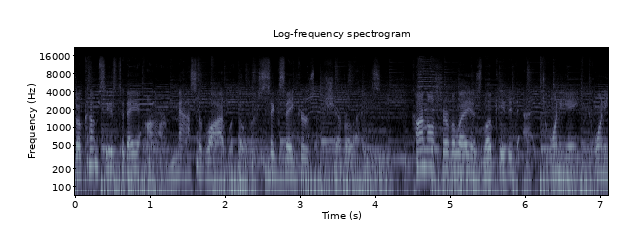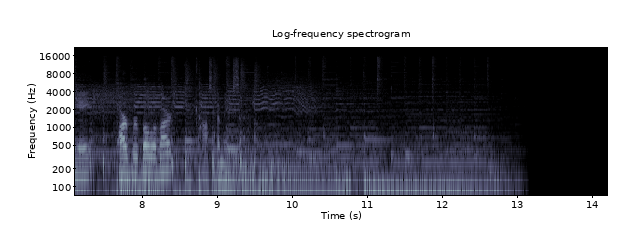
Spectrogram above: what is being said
So come see us today on our massive lot with over six acres of Chevrolets. Connell Chevrolet is located at 2828 Harbor Boulevard in Costa Mesa.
